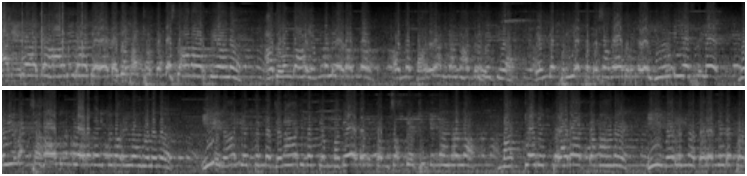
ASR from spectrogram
ആനിരാജ ആനിരാജ ഇടതുപക്ഷത്തിന്റെ സ്ഥാനാർത്ഥിയാണ് അതുകൊണ്ട് ആ എം എൽ എ അന്ന് അന്ന് പറയാൻ ഞാൻ ആഗ്രഹിക്കുക. എന്റെ പ്രിയപ്പെട്ട സഹോദരങ്ങളെ യു ഡി എഫിലെ മുഴുവൻ സഹോദരങ്ങളോടും എനിക്ക് പറയുവാനുള്ളത് ഈ രാജ്യത്തിന്റെ ജനാധിപത്യം മതേതരത്വം സംരക്ഷിക്കുന്നതിനുള്ള മറ്റൊരു പോരാട്ടമാണ് ഈ വരുന്ന തെരഞ്ഞെടുപ്പ്.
